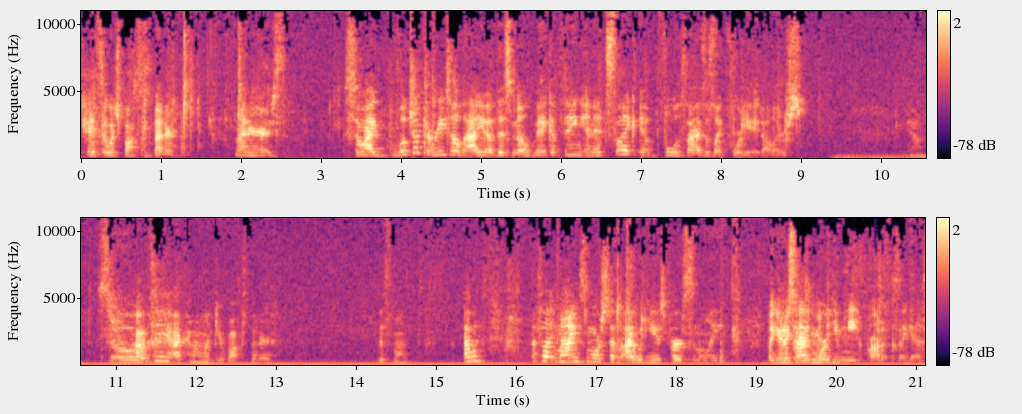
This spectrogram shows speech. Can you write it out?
Okay, so which box is better? Mine or yours? So I looked up the retail value of this Milk makeup thing and it's like, a full size is like $48. So I would say I kind of like your box better this month. I would, I feel like mine's more stuff I would use personally. But You yours has more unique products, I guess.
